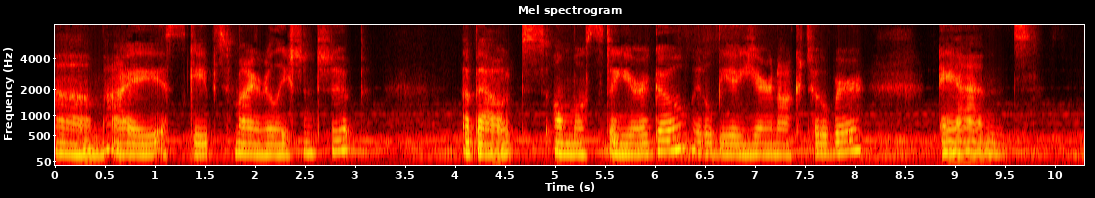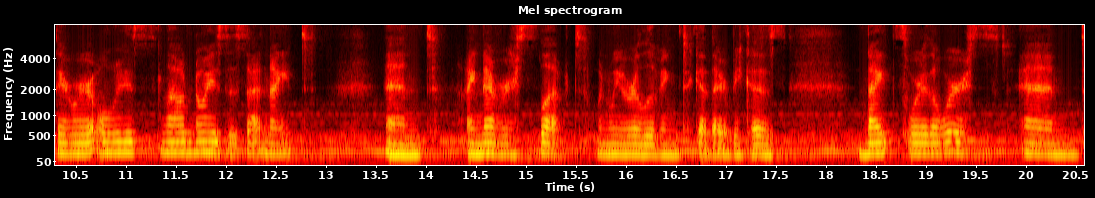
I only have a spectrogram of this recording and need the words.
Um, I escaped my relationship about almost a year ago. It'll be a year in October. And there were always loud noises at night. And I never slept when we were living together because nights were the worst. And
